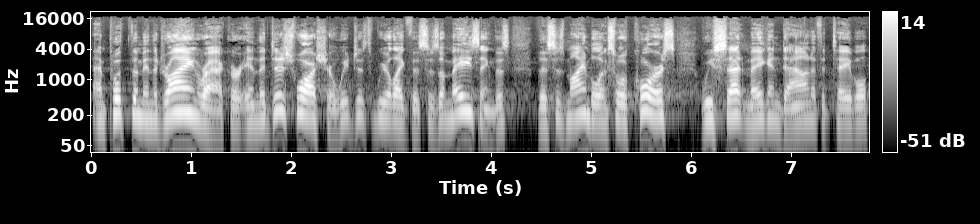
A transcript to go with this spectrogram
and put them in the drying rack or in the dishwasher. We just we were like, this is amazing. This this is mind blowing. So of course we sat Megan down at the table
